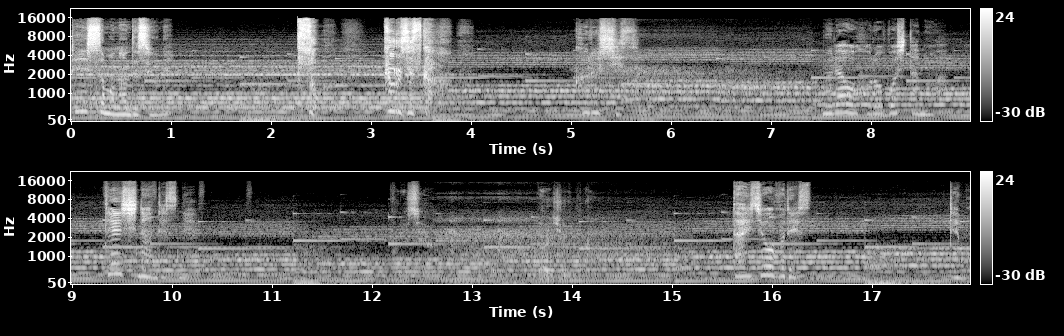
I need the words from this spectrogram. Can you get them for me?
天使様なんですよね。クソ！クルシスか！クルシス。村を滅ぼしたのは天使なんですね。プレシア大丈夫か？大丈夫です。でも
